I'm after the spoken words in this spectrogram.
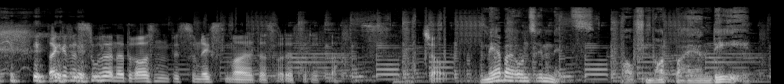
Danke fürs Zuhören da draußen. Bis zum nächsten Mal. Das war der vierte Flachpass. Ciao. Mehr bei uns im Netz auf nordbayern.de.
